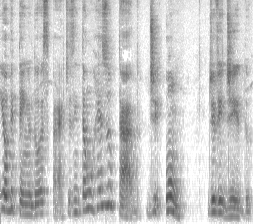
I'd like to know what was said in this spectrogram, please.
e obtenho duas partes. Então, o resultado de 1 dividido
